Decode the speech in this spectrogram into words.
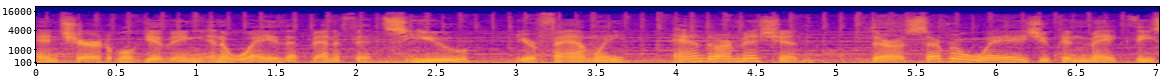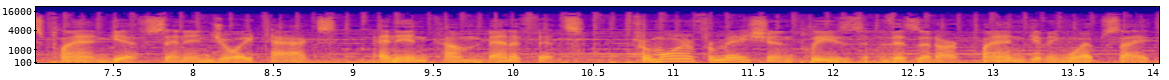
and charitable giving in a way that benefits you, your family, and our mission. There are several ways you can make these planned gifts and enjoy tax and income benefits. For more information, please visit our plan giving website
